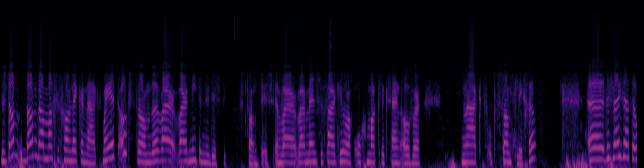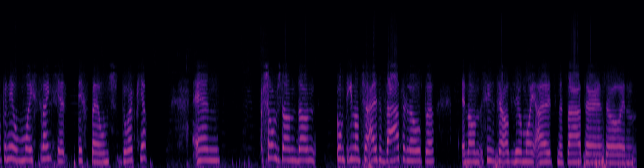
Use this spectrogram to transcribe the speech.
Dus dan, dan, dan mag je gewoon lekker naakt. Maar je hebt ook stranden waar, waar het niet een nudiste strand is. En waar, waar mensen vaak heel erg ongemakkelijk zijn over naakt op het strand liggen. Eh, dus wij zaten op een heel mooi strandje dicht bij ons dorpje. En soms dan, dan komt iemand zo uit het water lopen. En dan ziet het er altijd heel mooi uit met water en zo. En,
